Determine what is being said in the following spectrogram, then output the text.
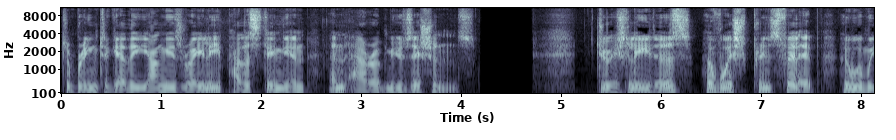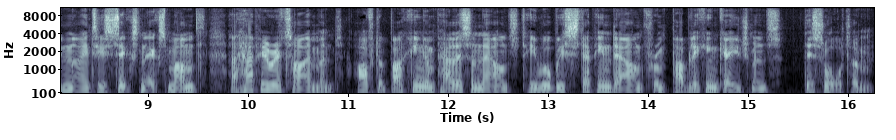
to bring together young Israeli, Palestinian, and Arab musicians. Jewish leaders have wished Prince Philip, who will be 96 next month, a happy retirement after Buckingham Palace announced he will be stepping down from public engagements this autumn.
